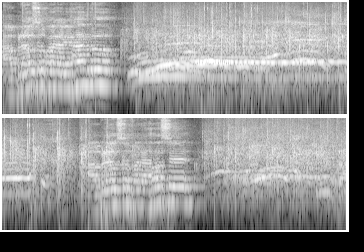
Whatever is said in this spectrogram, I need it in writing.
Aplauso para Alejandro. Aplauso para José. Está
